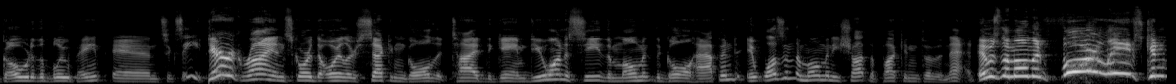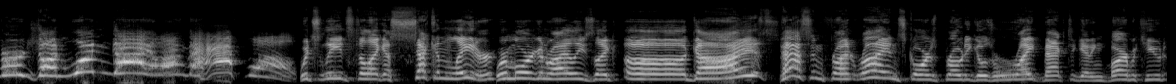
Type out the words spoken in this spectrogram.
go to the blue paint and succeed. Derek Ryan scored the Oilers' second goal that tied the game. Do you want to see the moment the goal happened? It wasn't the moment he shot the puck into the net. It was the moment four Leafs converged on one guy along the wall, which leads to like a second later where Morgan Rielly's like, uh, guys, pass in front. Ryan scores. Brodie goes right back to getting barbecued.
